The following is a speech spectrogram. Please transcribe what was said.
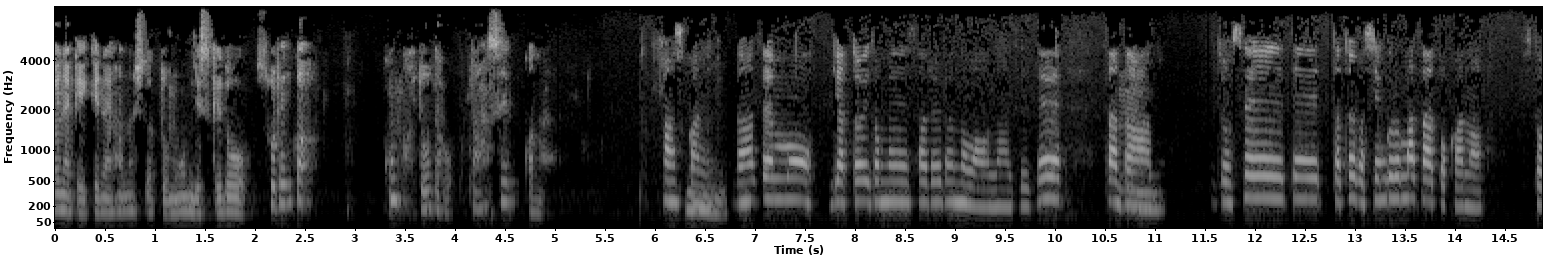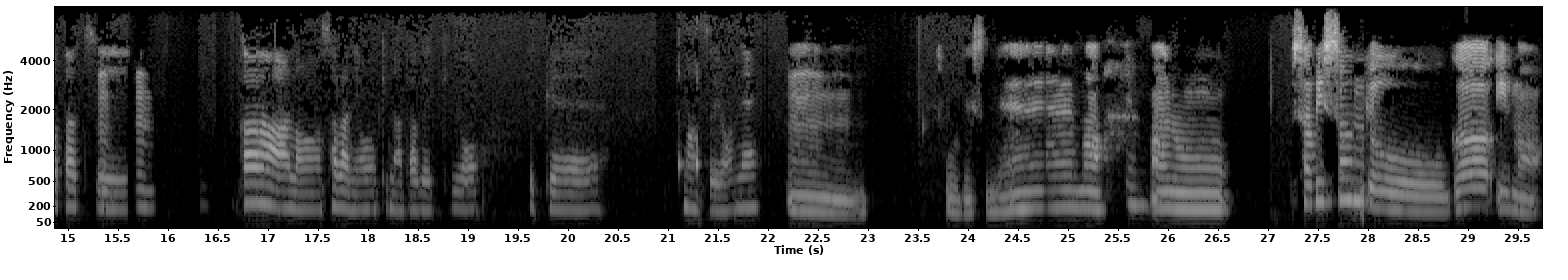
えなきゃいけない話だと思うんですけど、それが、今回どうだろう？男性かな？確かに、うん男性も雇い止めされるのは同じで、ただ、うん女性で、例えばシングルマザーとかの人たちうん。が、あの、さらに大きな打撃を受けますよね。うん。そうですね。まあ、うんあの、サービス産業が今、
